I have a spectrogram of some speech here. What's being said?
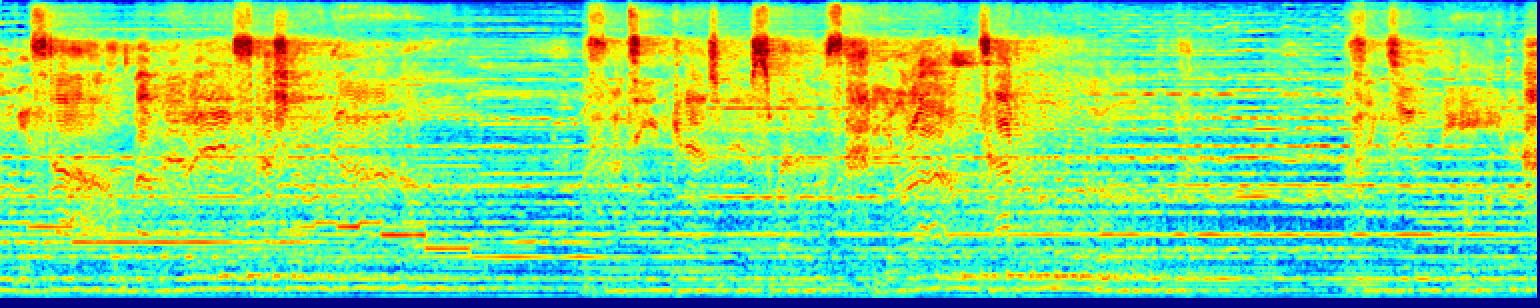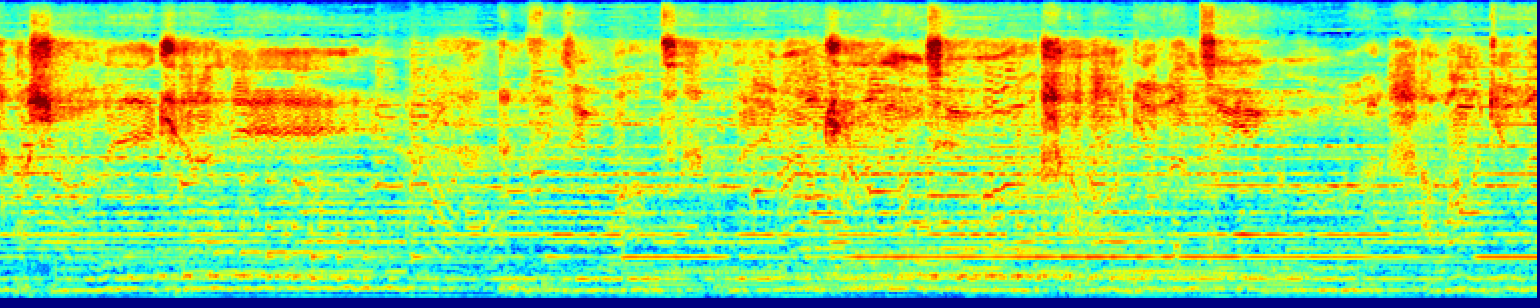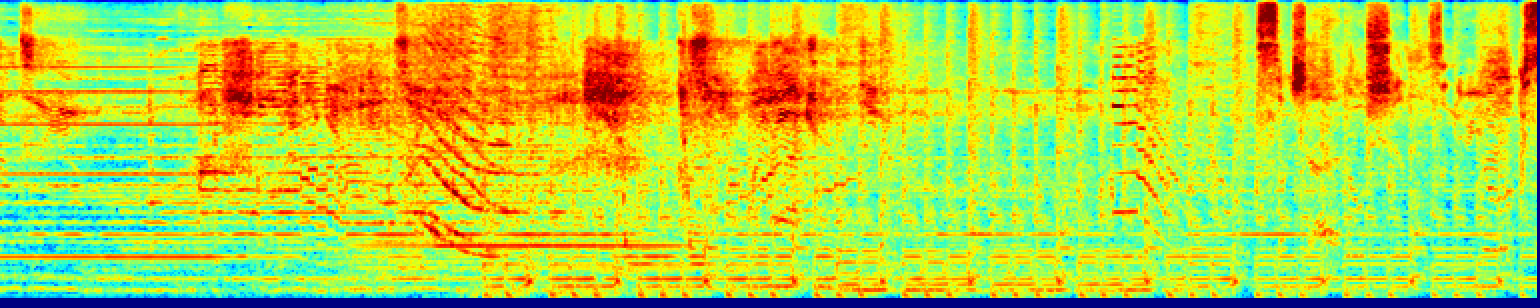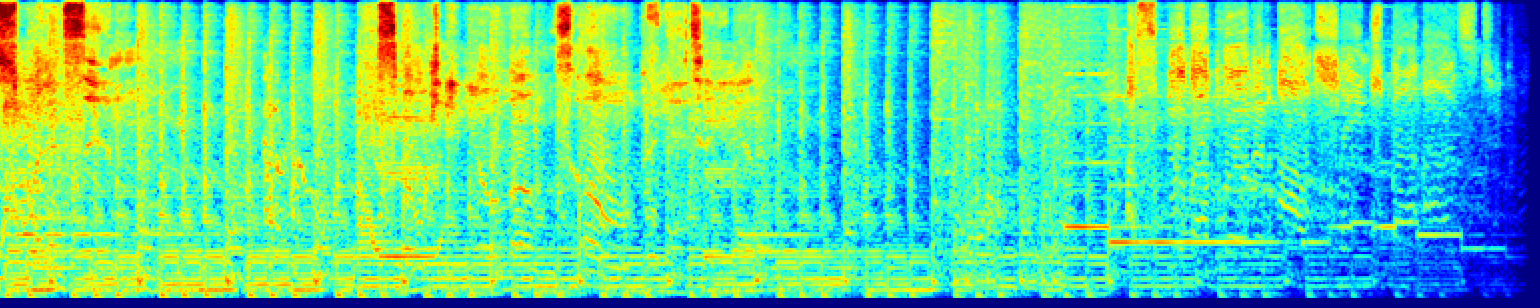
movie star, a very special girl. The 13 cashmere sweaters, you're on top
